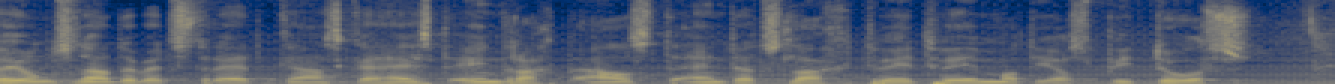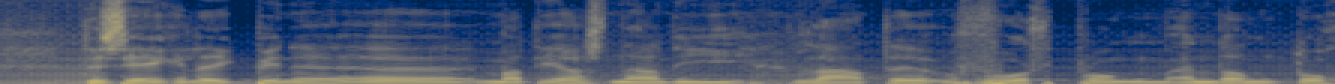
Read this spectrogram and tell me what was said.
Bij ons na de wedstrijd KSK Heist Eendracht Aalst, einduitslag 2-2, Matthias Pitoors. De zege leek binnen, uh, Matthias, na die late voorsprong en dan toch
